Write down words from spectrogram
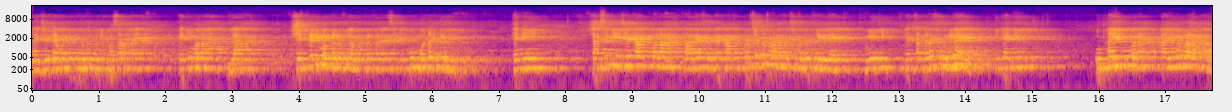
या जिल्ह्यामध्ये पूर्णपणे पसरला आहे. त्यांनी मला या शेतकरी मंगल या मंगल करण्यासाठी खूप मदत केली. त्यांनी शासकीय जे काम मला लागायचं त्या कामात प्रचंड प्रमाणाची मदत केलेली आहे. मी त्यांचा बरंच ऋणी आहे की त्यांनी कुठलाही मनात काही न बाळगता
